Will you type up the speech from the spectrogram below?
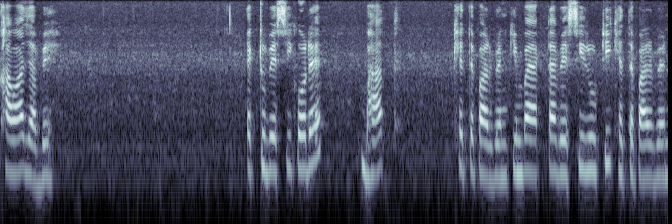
খাওয়া যাবে। একটু বেশি করে ভাত খেতে পারবেন কিংবা একটা বেশি রুটি খেতে পারবেন।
